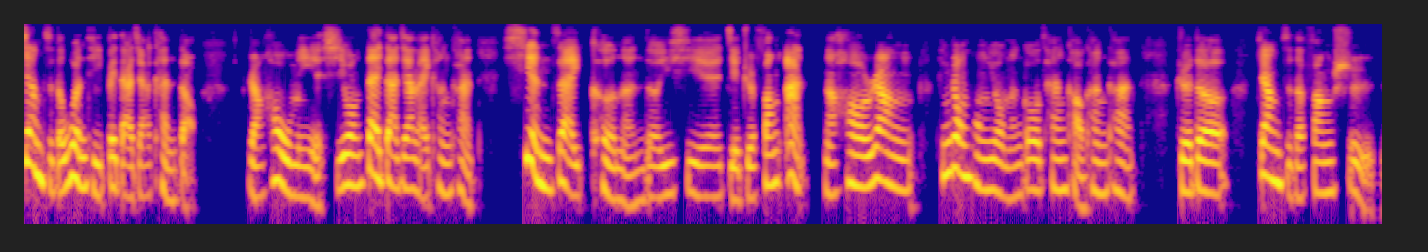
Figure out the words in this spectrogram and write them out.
这样子的问题被大家看到，然后我们也希望带大家来看看现在可能的一些解决方案，然后让听众朋友能够参考看看，觉得这样子的方式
